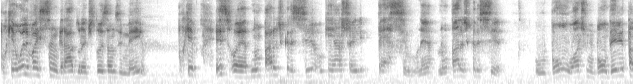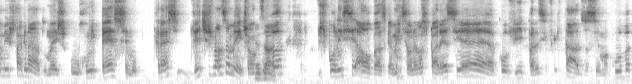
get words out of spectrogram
Porque ou ele vai sangrar durante dois anos e meio, porque esse é, não para de crescer o quem acha ele péssimo, né? Não para de crescer. O bom, o ótimo bom dele está meio estagnado, mas o ruim péssimo cresce vertiginosamente. É uma Exato. curva exponencial, basicamente. É negócio parece é Covid, parece infectados, assim, uma curva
